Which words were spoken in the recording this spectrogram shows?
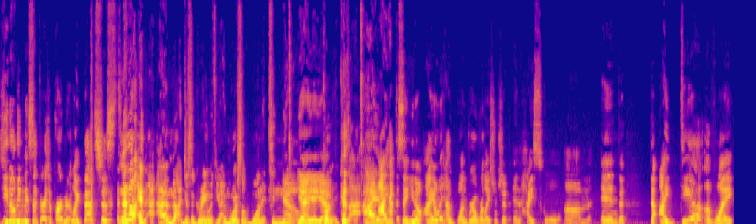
you don't even accept her as your partner. Like that's just no, no, and I, I'm not disagreeing with you. I more so wanted to know. yeah, yeah, yeah. Because I, I, I have to say, you know, I only had one real relationship in high school, um, and the idea of like,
